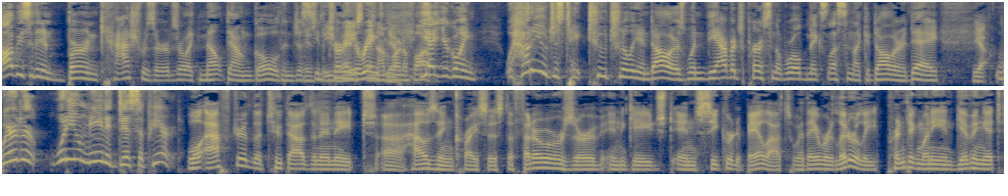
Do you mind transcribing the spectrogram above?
obviously they didn't burn cash reserves or like melt down gold and just, Just turn it into rings. on. Yeah, you're going, well, how do you just take two trillion dollars when the average person in the world makes less than like a dollar a day? Yeah. Where do, what do you mean it disappeared? Well, after the 2008 uh, housing crisis, the Federal Reserve engaged in secret bailouts where they were literally printing money and giving it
